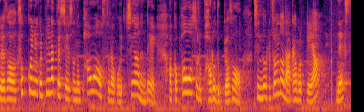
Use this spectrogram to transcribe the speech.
그래서 속근육을 필라테스에서는 powerhouse라고 칭하는데 아까 powerhouse를 바로 느껴서 진도를 좀 더 나가볼게요. Next,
